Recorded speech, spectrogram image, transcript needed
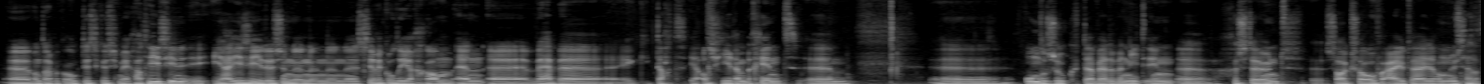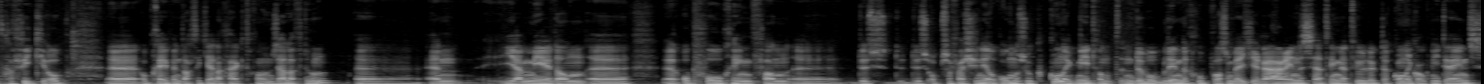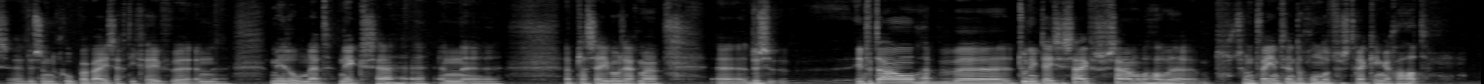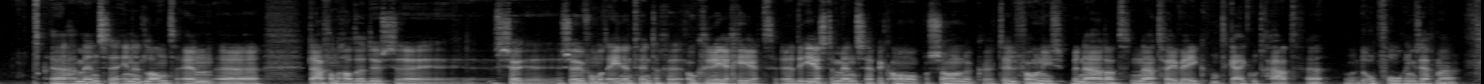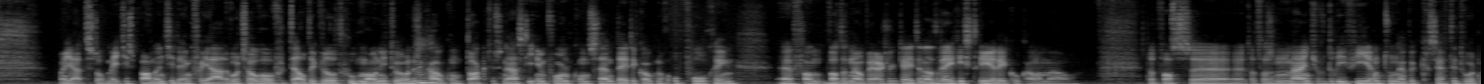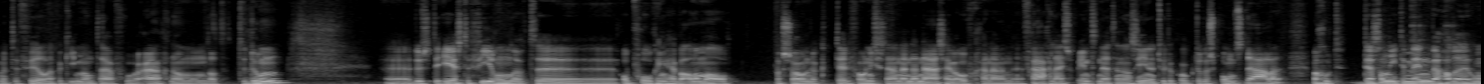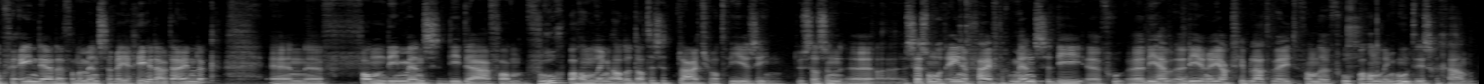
Uh, want daar heb ik ook discussie mee gehad. Hier zie je, ja, hier zie je dus een, een, een cirkeldiagram. En uh, we hebben, ik, ik, dacht, ja, als je hier aan begint, uh, onderzoek, daar werden we niet in gesteund. zal ik zo over uitweiden, want nu staat het grafiekje op. op een gegeven moment dacht ik, ja, dan ga ik het gewoon zelf doen. en ja, meer dan uh, uh, opvolging van uh, dus, dus observationeel onderzoek kon ik niet. Want een dubbelblinde groep was een beetje raar in de setting natuurlijk. Dat kon ik ook niet eens. dus een groep waarbij je zegt, die geven we een middel met niks. Hè? Een, een, placebo, zeg maar. dus in totaal hebben we, toen ik deze cijfers verzamelde, hadden we zo'n 2200 verstrekkingen gehad. aan mensen in het land. En Daarvan hadden dus uh, 721 ook gereageerd. Uh, de eerste mensen heb ik allemaal persoonlijk uh, telefonisch benaderd na twee weken om te kijken hoe het gaat. Hè? De opvolging, zeg maar. Maar ja, het is toch een beetje spannend. Je denkt van ja, er wordt zoveel verteld, ik wil het goed monitoren. Dus ik mhm. hou contact. Dus naast die informed consent deed ik ook nog opvolging van wat het nou werkelijk deed. En dat registreerde ik ook allemaal. Dat was, uh, dat was een maandje of drie, vier. En toen heb ik gezegd, dit wordt me te veel. Heb ik iemand daarvoor aangenomen om dat te doen. Uh, dus de eerste 400 uh, eh, opvolgingen hebben allemaal persoonlijk telefonisch gedaan. En daarna zijn we overgegaan naar een eh, vragenlijst op internet. En dan zie je natuurlijk ook de respons dalen. Maar goed, desalniettemin, we hadden ongeveer een derde van de mensen reageerden uiteindelijk. En van die mensen die daarvan vroeg behandeling hadden, dat is het plaatje wat we hier zien. Dus dat uh, 651 mensen die, die, hebben, die een reactie hebben laten weten van de vroegbehandeling, hoe het is gegaan.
